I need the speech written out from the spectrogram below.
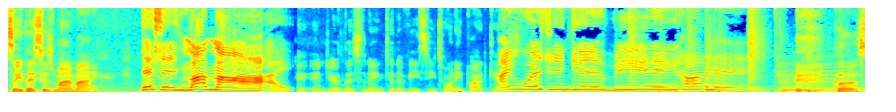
Say, this is my my. This is Mama. And you're listening to the VC20 podcast. I listen to being honest. Close.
